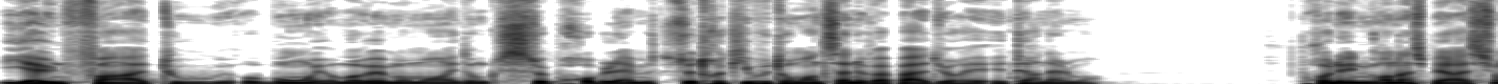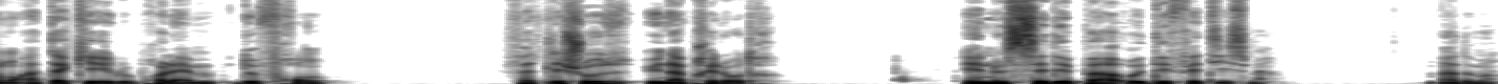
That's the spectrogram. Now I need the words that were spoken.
Il y a une fin à tout, au bon et au mauvais moment, et donc ce problème, ce truc qui vous tourmente, ça ne va pas durer éternellement. Prenez une grande inspiration, attaquez le problème de front, faites les choses une après l'autre, et ne cédez pas au défaitisme. À demain.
